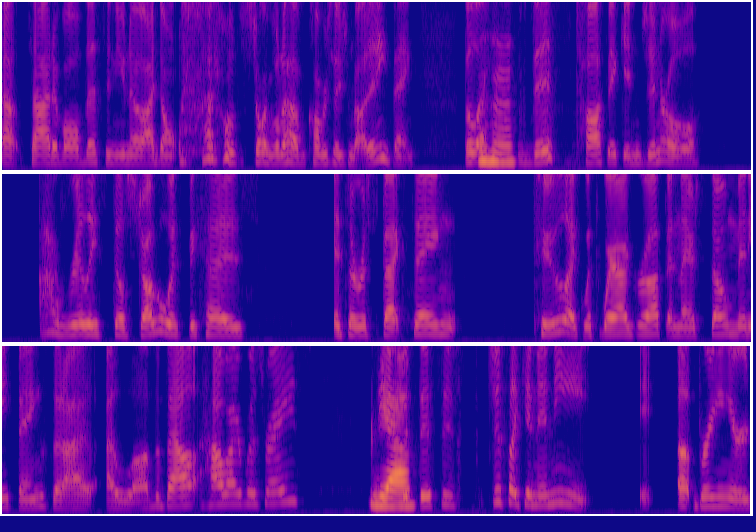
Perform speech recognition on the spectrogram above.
outside of all of this and you know I don't I don't struggle to have a conversation about anything. But like Mhm. this topic in general, I really still struggle with because it's a respect thing too, like with where I grew up and there's so many things that I I love about how I was raised. yeah But this is just like in any upbringing or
